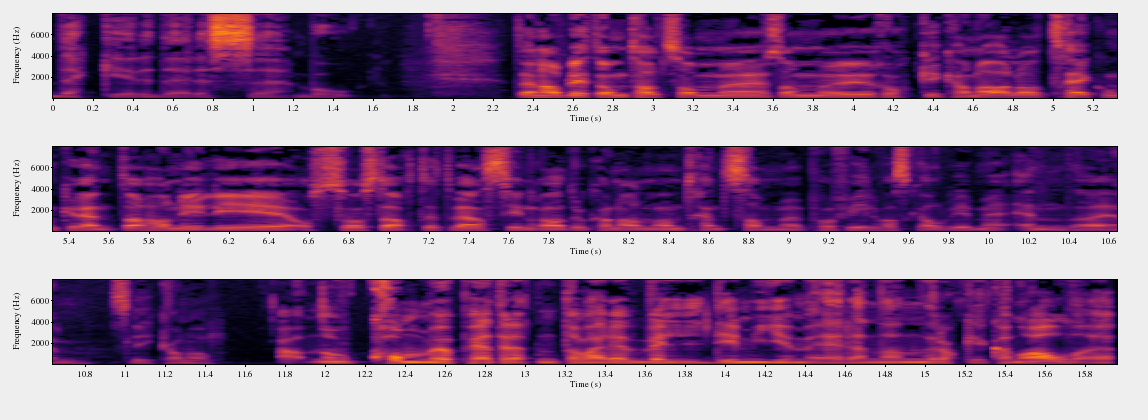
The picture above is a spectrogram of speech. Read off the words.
dekker deres behov. Den har blitt omtalt som, som rockekanal, og tre konkurrenter har nylig også startet hver sin radiokanal med omtrent samme profil. Hva skal vi med enda en slik kanal? Ja, nå kommer jo P13 til å være veldig mye mer enn en rockekanal. Eh,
